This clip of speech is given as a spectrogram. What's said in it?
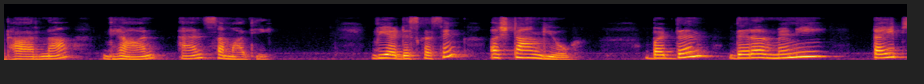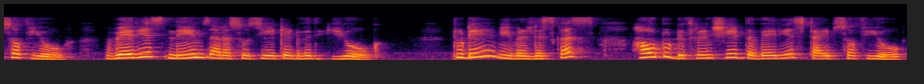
Dharna, Dhyan, and Samadhi. We are discussing Ashtanga Yoga, but then there are many types of yoga various names are associated with yoga. Today we will discuss how to differentiate the various types of yoga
